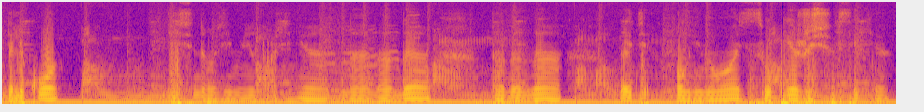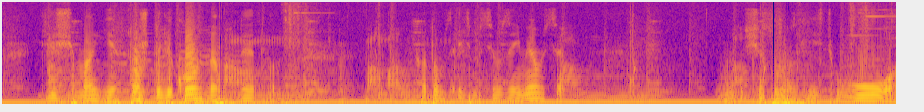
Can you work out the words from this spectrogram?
Далеко. 10 друзей, меня друзья. Да-да-да. Да-да-да. Эти огненные оазисы, убежища всякие. Вещи магии. Тоже далеко нам до этого. Потом этим всем займемся. Сейчас у нас есть... Во!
